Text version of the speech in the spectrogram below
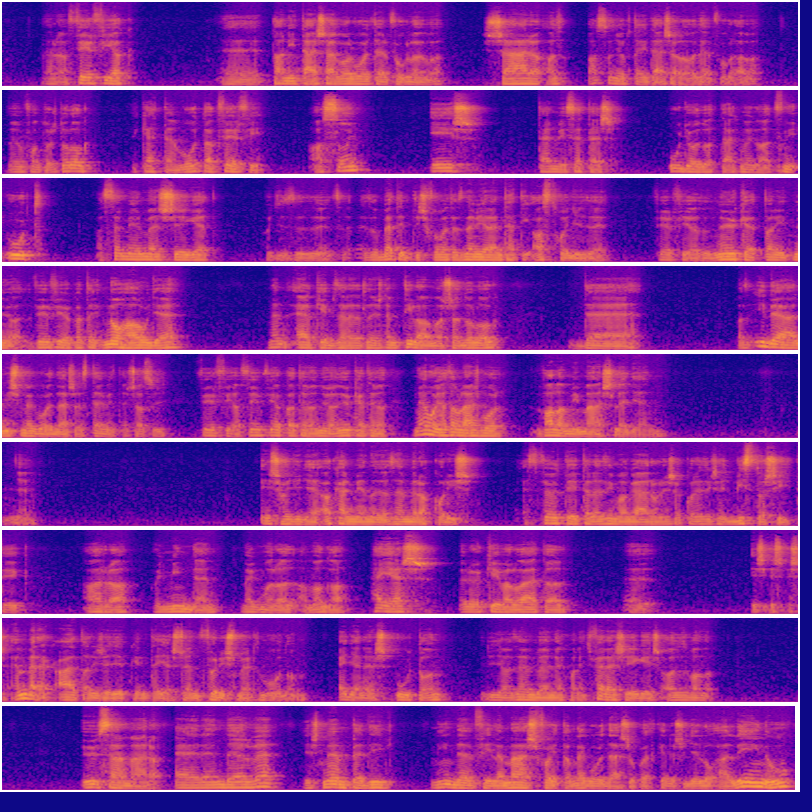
a férfiak e, tanításával volt elfoglalva. Sára az asszonyok tanításával volt elfoglalva. Nagyon fontos dolog, hogy ketten voltak, férfi, asszony, és természetes, úgy oldották meg a út, a szemérmességet, hogy ez, ez, ez a betétítés folyamat ez nem jelentheti azt, hogy ez férfi az a nőket tanít, nő a férfiakat tanít. Noha ugye nem elképzelhetetlen és nem tilalmas a dolog, de az ideális megoldás az természetesen az, hogy férfi a férfiakat, a nő a nőket, nehogy a tanulásból valami más legyen. Ugye? És hogy ugye akármilyen nagy az ember, akkor is ezt föltételezi magáról, és akkor ez is egy biztosíték arra, hogy minden megmarad a maga helyes, örökkévaló által, és, és, és emberek által is egyébként teljesen fölismert módon, egyenes úton, hogy ugye az embernek van egy feleség, és az van ő számára elrendelve, és nem pedig mindenféle másfajta megoldásokat keres. Ugye lo alénu,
